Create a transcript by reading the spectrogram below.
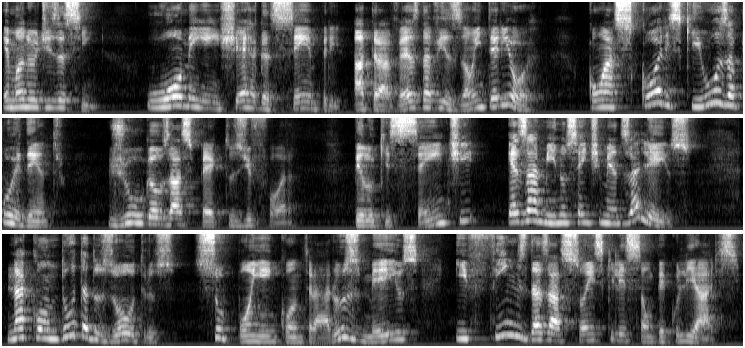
Emmanuel diz assim: O homem enxerga sempre através da visão interior, com as cores que usa por dentro, julga os aspectos de fora. Pelo que sente, examina os sentimentos alheios. Na conduta dos outros, supõe encontrar os meios e fins das ações que lhes são peculiares.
